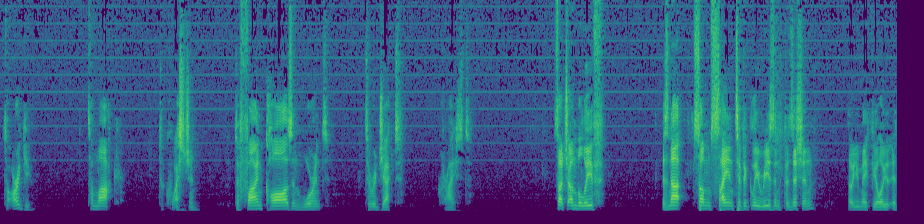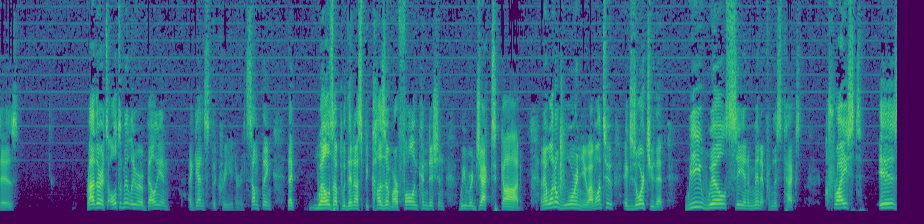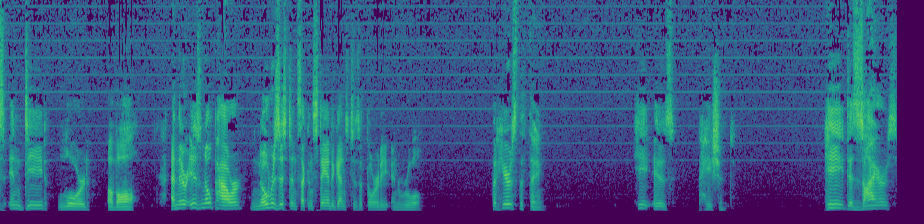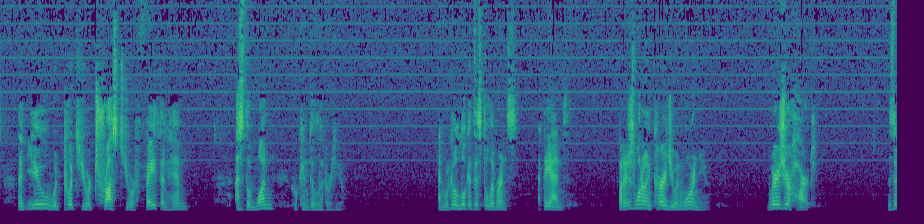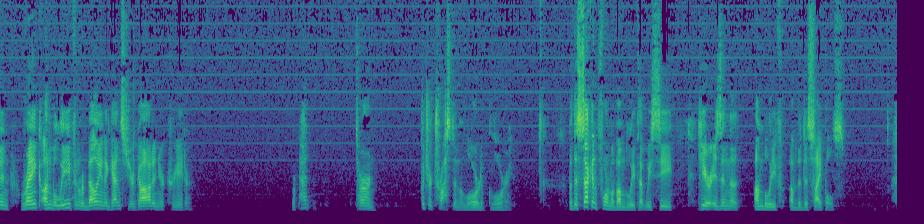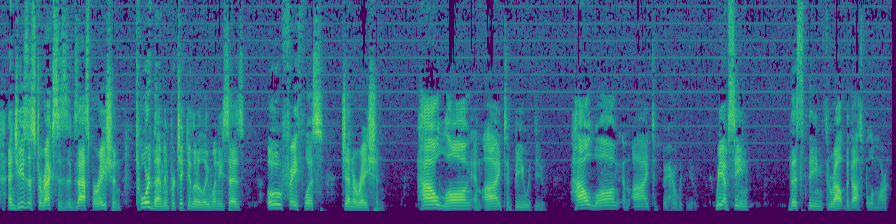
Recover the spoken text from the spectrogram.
to argue, to mock, to question, to find cause and warrant to reject Christ. Such unbelief is not some scientifically reasoned position, though you may feel it is. Rather, it's ultimately rebellion against the Creator. It's something that wells up within us because of our fallen condition. We reject God. And I want to warn you, I want to exhort you that we will see in a minute from this text Christ is indeed Lord of all. And there is no power, no resistance that can stand against his authority and rule. But here's the thing He is patient. He desires that you would put your trust, your faith in Him as the one who can deliver you. And we're going to look at this deliverance at the end. But I just want to encourage you and warn you. Where's your heart? Is it in rank unbelief and rebellion against your God and your Creator? Repent. Turn. Put your trust in the Lord of glory. But the second form of unbelief that we see here is in the unbelief of the disciples. And Jesus directs his exasperation toward them, in particularly when he says, O faithless generation. How long am I to be with you? How long am I to bear with you? We have seen this theme throughout the Gospel of Mark.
